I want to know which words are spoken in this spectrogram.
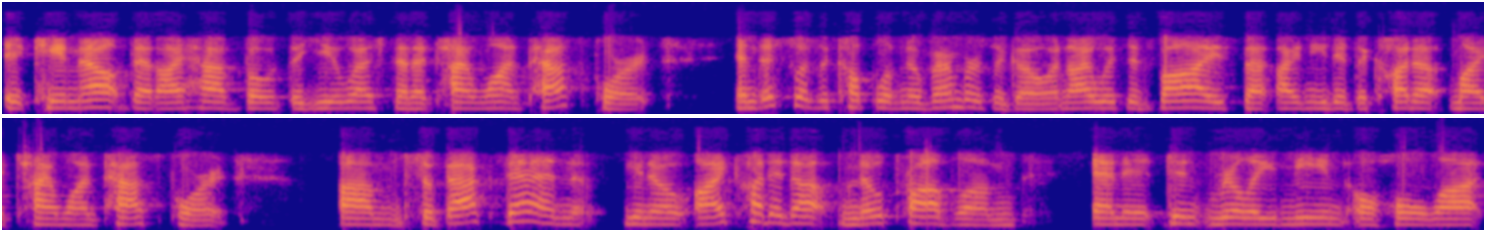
it came out that I have both a US and a Taiwan passport. And this was a couple of Novembers ago, and I was advised that I needed to cut up my Taiwan passport. Um, so back then, you know, I cut it up, no problem and it didn't really mean a whole lot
